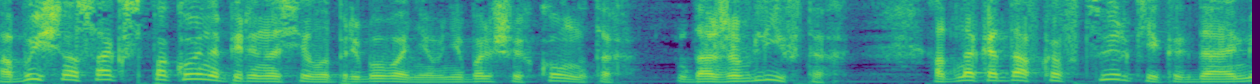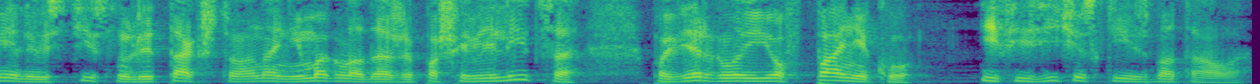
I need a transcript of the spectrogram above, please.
Обычно Сакс спокойно переносила пребывание в небольших комнатах, даже в лифтах – Однако давка в цирке, когда Амелию стиснули так, что она не могла даже пошевелиться, повергла ее в панику и физически измотала.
